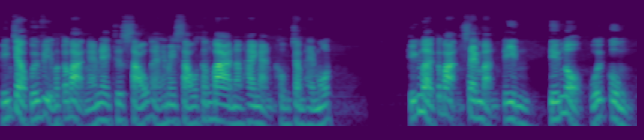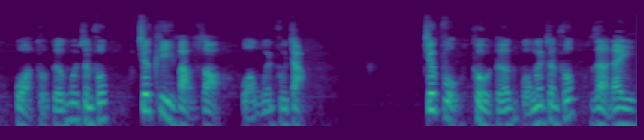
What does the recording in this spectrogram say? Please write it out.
Kính chào quý vị và các bạn ngày hôm nay thứ 6 ngày 26 tháng 3 năm 2021. Kính mời các bạn xem bản tin tiếng nổ cuối cùng của Thủ tướng Nguyễn Xuân Phúc trước khi vào dọ của ông Nguyễn Phú Trọng. Chức vụ Thủ tướng của Nguyễn Xuân Phúc giờ đây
